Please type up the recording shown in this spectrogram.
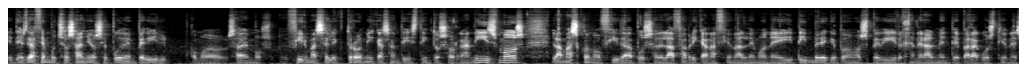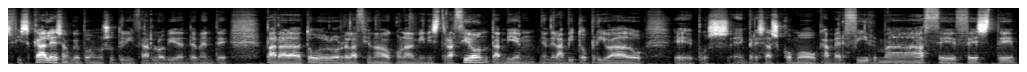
Eh, desde hace muchos años se pueden pedir, como sabemos, firmas electrónicas ante distintos organismos. La más conocida, pues de la Fábrica Nacional de Moneda y Timbre, que podemos pedir generalmente para cuestiones fiscales, aunque podemos utilizarlo evidentemente para todo lo relacionado con la administración. También en el ámbito privado, eh, pues empresas como Camerfirma, ACE, Feste,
